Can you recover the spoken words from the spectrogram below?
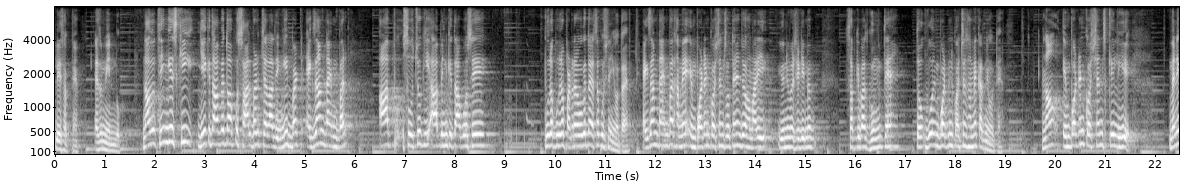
ले सकते हैं as a main book now the thing is कि ये किताबें तो आपको साल भर चला देंगी बट एग्ज़ाम टाइम पर आप सोचो कि आप इन किताबों से पूरा पूरा पढ़ रहे होगे तो ऐसा कुछ नहीं होता है। एग्ज़ाम टाइम पर हमें इंपॉर्टेंट क्वेश्चन होते हैं जो हमारी यूनिवर्सिटी में सबके पास घूमते हैं तो वो इंपॉर्टेंट क्वेश्चन हमें करने होते हैं। नाउ इंपॉर्टेंट क्वेश्चन के लिए मैंने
